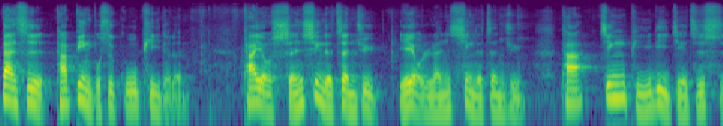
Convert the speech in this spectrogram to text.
但是他并不是孤僻的人，他有神性的证据。也有人性的证据。他精疲力竭之时，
